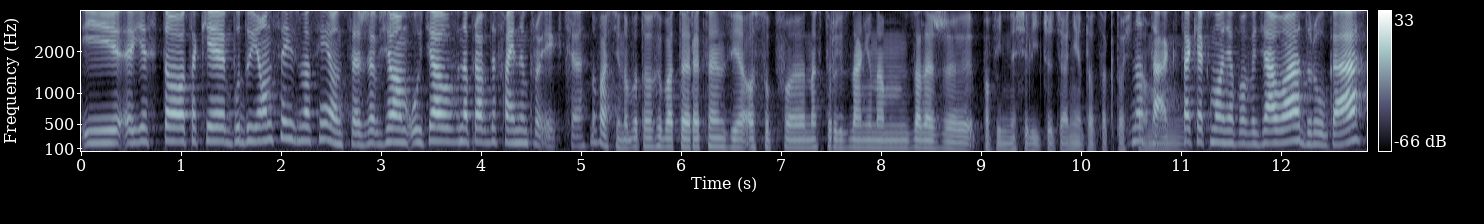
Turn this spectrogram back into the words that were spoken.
I jest to takie budujące i wzmacniające, że wzięłam udział w naprawdę fajnym projekcie. No właśnie, no bo to chyba te recenzje osób, e, na których zdaniu nam zależy, powinny się liczyć, a nie to, co ktoś No tam... tak, tak jak Monia powiedziała, druga.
